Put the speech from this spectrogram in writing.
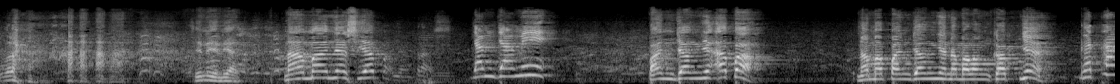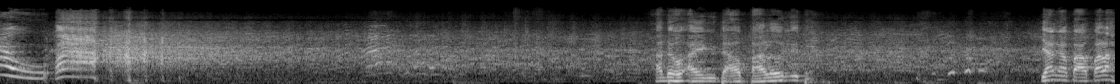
Sini lihat. Namanya siapa yang keras? jam-jami, Panjangnya apa? Nama panjangnya, nama lengkapnya. Gak tahu. Ah! Aduh, aing tak apa lo itu. Ya nggak apa-apalah.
